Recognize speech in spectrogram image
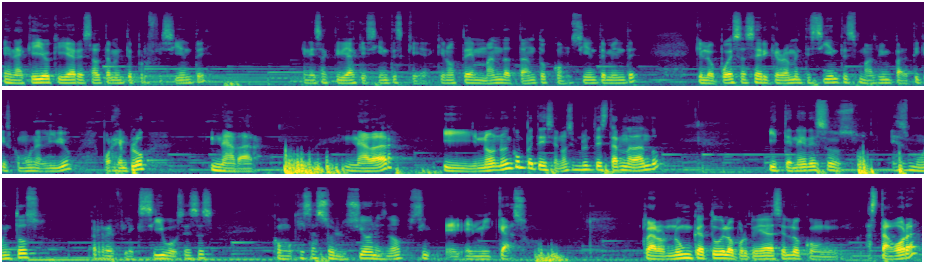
en aquello que ya eres altamente proficiente, en esa actividad que sientes que, que no te demanda tanto conscientemente, que lo puedes hacer y que realmente sientes más bien para ti que es como un alivio. Por ejemplo, nadar. Nadar y no, no en competencia, no simplemente estar nadando y tener esos, esos momentos reflexivos, esas como que esas soluciones, ¿no? En, mi caso. Claro, nunca tuve la oportunidad de hacerlo con hasta ahora,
